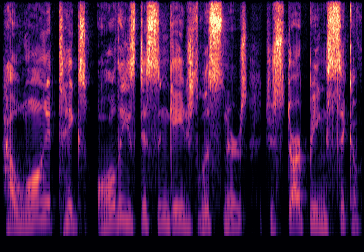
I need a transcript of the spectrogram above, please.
how long it takes all these disengaged listeners to start being sick of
